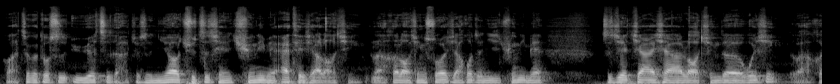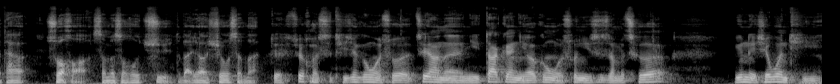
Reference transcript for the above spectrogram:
好吧？这个都是预约制的，就是你要去之前群里面艾特一下老秦，对吧？和老秦说一下，或者你群里面直接加一下老秦的微信，对吧？和他说好什么时候去，对吧？要修什么，对，最好是提前跟我说，这样呢，你大概你要跟我说你是什么车，有哪些问题，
